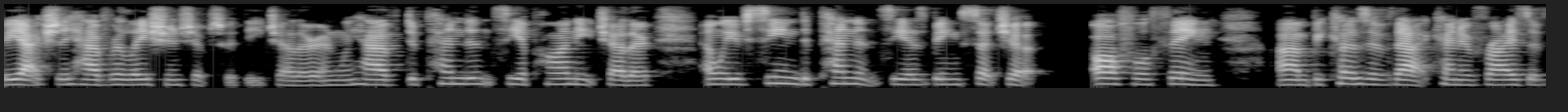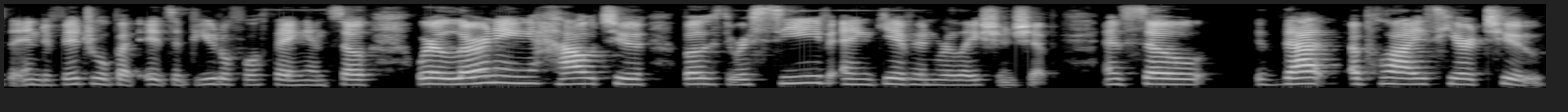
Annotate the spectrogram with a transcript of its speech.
we actually have relationships with each other and we have dependency upon each other. And we've seen dependency as being such a awful thing um, because of that kind of rise of the individual, but it's a beautiful thing. And so we're learning how to both receive and give in relationship. And so that applies here too.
